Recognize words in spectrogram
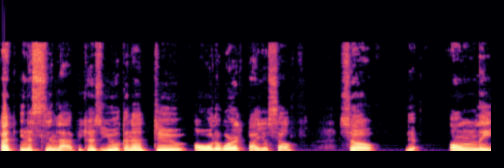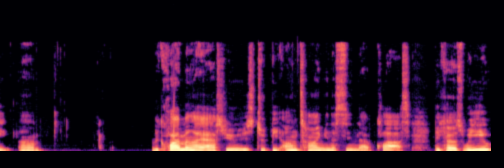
But in a the SimLab, because you're gonna do all the work by yourself, so the only um, requirement I ask you is to be on time in the SimLab class because we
